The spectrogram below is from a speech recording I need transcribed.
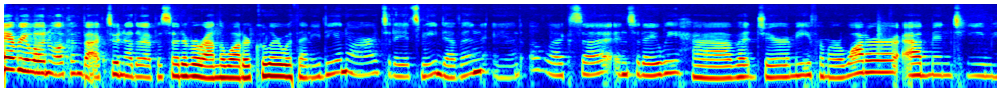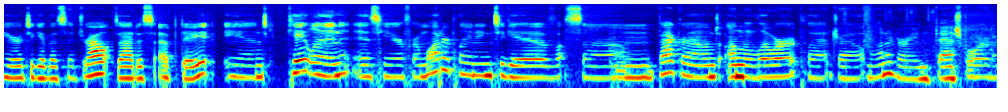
Hi everyone, welcome back to another episode of Around the Water Cooler with NEDNR. Today it's me, Devin, and Alexa, and today we have Jeremy from our water admin team here to give us a drought status update. And Caitlin is here from water planning to give some background on the lower Platte drought monitoring dashboard.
